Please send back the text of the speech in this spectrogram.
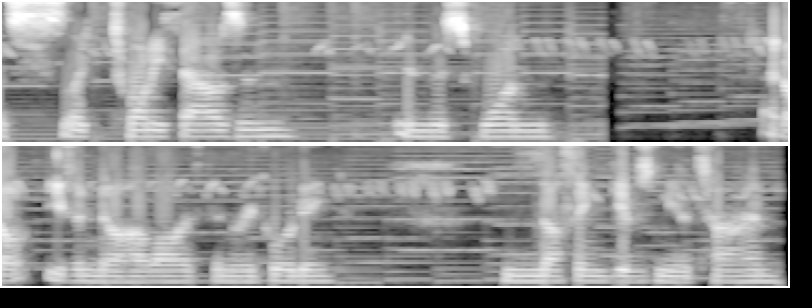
That's like 20,000 in this one. I don't even know how long I've been recording. Nothing gives me a time.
